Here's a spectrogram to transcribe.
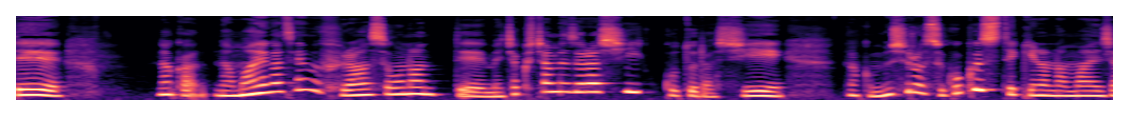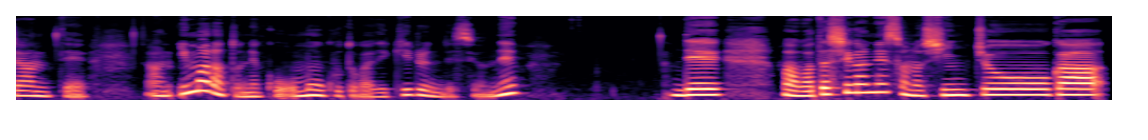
て、なんか名前が全部フランス語なんてめちゃくちゃ珍しいことだし、なんかむしろすごく素敵な名前じゃんって、あの今だとね、こう思うことができるんですよね。で、まあ私がね、その身長が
